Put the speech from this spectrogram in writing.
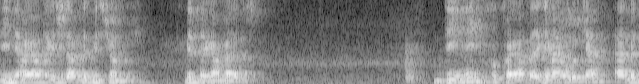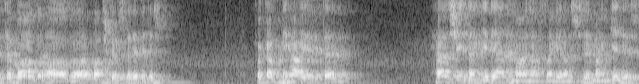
dini hayata geçiren bir misyondur. Bir peygamberdir. dini hukuk hayata egemen olurken elbette bazı arızalar baş gösterebilir. Fakat nihayette her şeyi dengeleyen manasına gelen Süleyman gelir,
